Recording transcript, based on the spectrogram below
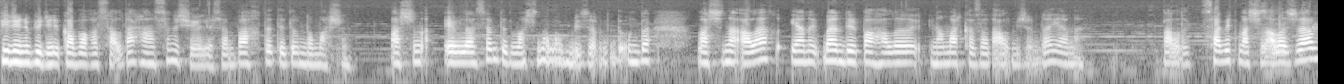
Birini biri qabağa sal da, hansını şey eləsən, baxdı, dedi onda maşın. maşın evlənsəm dedi maşın alamayacağam dedi. Onda maşını alaq. Yəni mən bir bahalı inmarka da almayacağam da, yəni bahalı Sovet maşını alacağam.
